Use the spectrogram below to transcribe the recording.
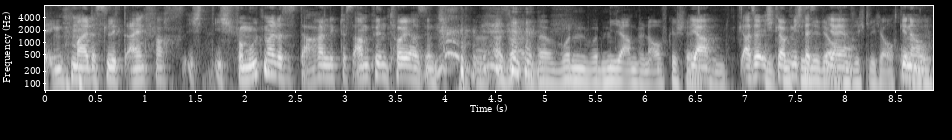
denke mal, das liegt einfach, ich, ich vermute mal, dass es daran liegt, dass Ampeln teuer sind. also, also da wurden, wurden nie Ampeln aufgestellt. Ja, also ich glaube nicht, dass ja, offensichtlich auch. Genau, ohne.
